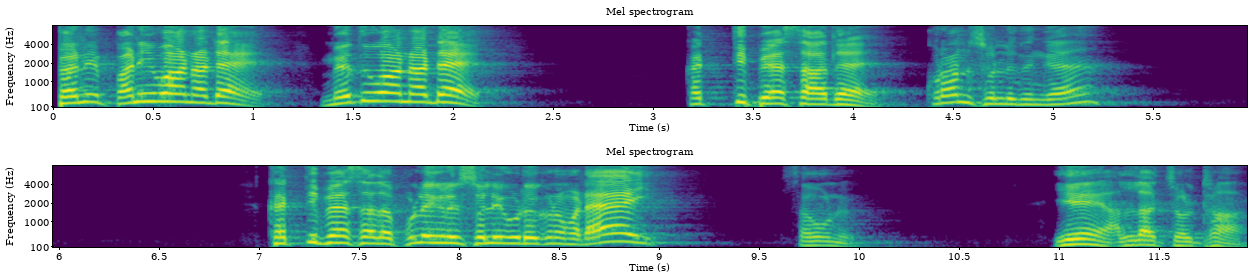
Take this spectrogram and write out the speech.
பணி பணிவா நட மெதுவா நட கத்தி பேசாத. குரான் சொல்லுதுங்க. கத்தி பேசாத பிள்ளைங்களுக்கு சொல்லி கொடுக்கணும்? டேய் சவுனு. ஏன் அல்லாஹ் சொல்கிறான்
